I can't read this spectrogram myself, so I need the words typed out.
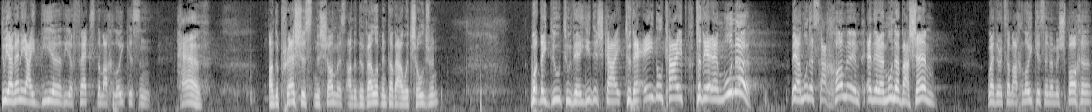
Do we have any idea the effects the machloikis have on the precious neshamas, on the development of our children? What they do to their Yiddishkeit, to their Edelkeit, to their Emunah, their Emunah Schachomim, and their Emunah Bashem. Whether it's a machloikis and a mishpacha,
